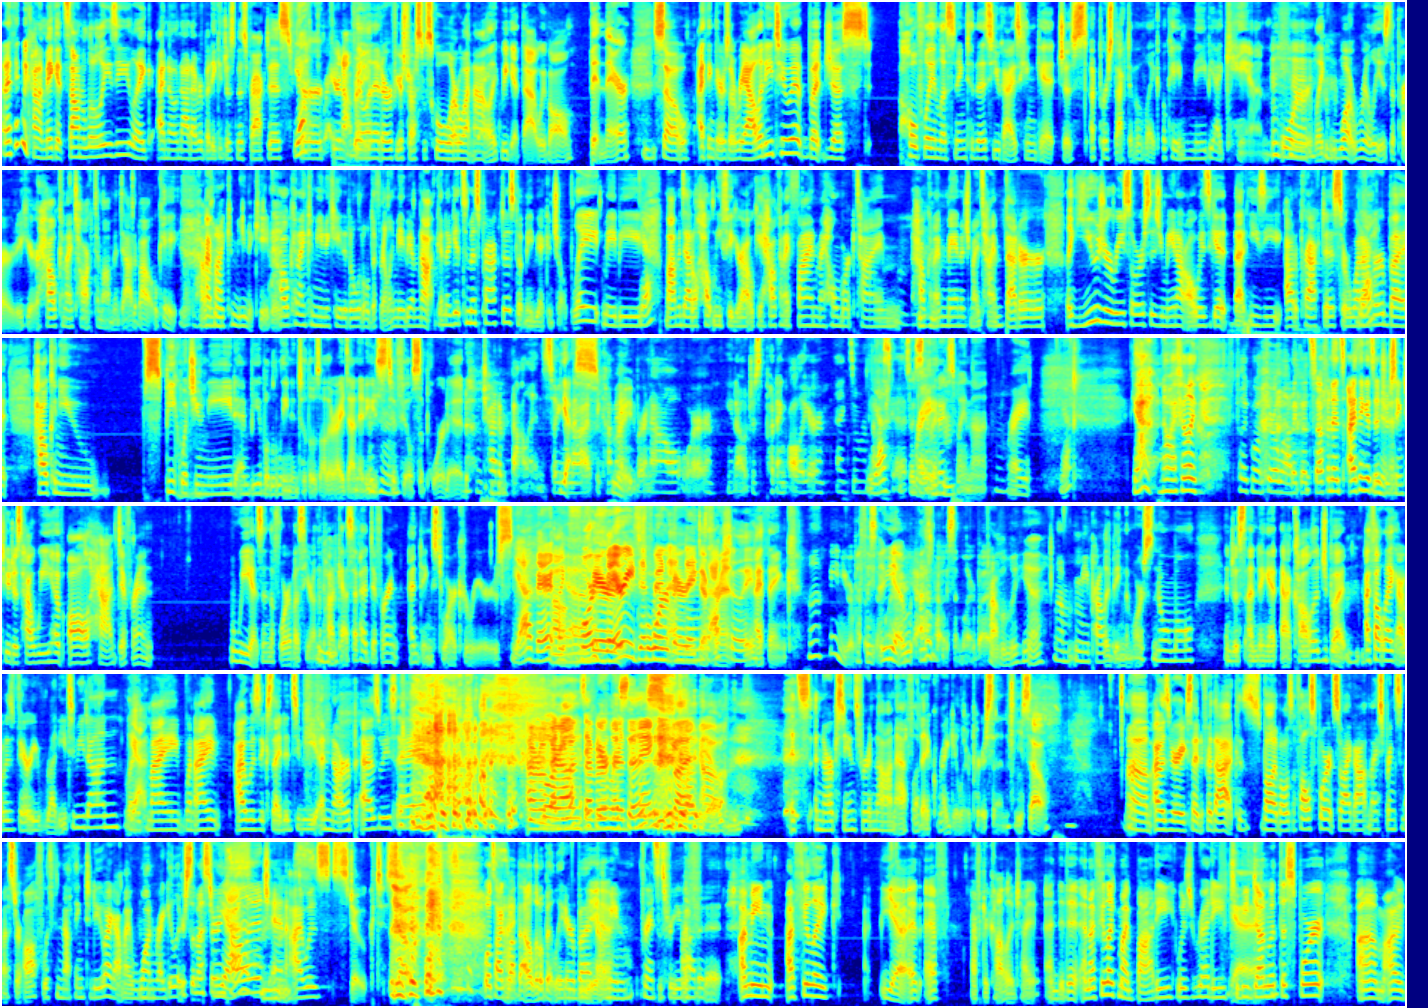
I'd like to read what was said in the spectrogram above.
And I think we kind of make it sound a little easy. Like I know not everybody can just miss practice Yeah. for if you're not feeling it or if you're stressed with school or whatnot. Like we get that. We've all been there. Mm-hmm. So I think there's a reality to it, but just hopefully in listening to this you guys can get just a perspective of like okay maybe i can or mm-hmm. like mm-hmm. what really is the priority here how can i talk to mom and dad about okay How I'm- can I communicate it? how can I communicate it a little differently? Maybe I'm not going to get to miss practice, but maybe I can show up late. Maybe Yeah. mom and dad will help me figure out, okay, how can I find my homework time? How can I mm-hmm. manage my time better? Like use your resources. You may not always get that easy out of practice or whatever, but how can you speak what you mm-hmm. need and be able to lean into those other identities to mm-hmm. feel supported? and try to mm-hmm. balance so you're Yes, not becoming right. burnout or you know just putting all your eggs in one Yeah, basket. it's a Right. great way to explain that. Right. Yeah. Yeah, no, I feel like I feel like we went through a lot of good stuff, and it's I think it's interesting too, just how we have all had different. We, as in the four of us here on the podcast, have had different endings to our careers. Yeah, very like Yeah. four very, different four very endings different, actually. I think. Huh, me and you are probably think- similar. yeah, Yeah, I we're probably similar, but Probably, yeah. um, me probably being the more s- normal and just ending it at college but Mm-hmm. i felt like i was very ready to be done like Yeah. my when i i was excited to be a narp as we say i don't know Laura, if anyone's ever you're heard listening, this but love um, it's a narp stands for a non-athletic regular person so um, I was very excited for that because volleyball was a fall sport. So I got my spring semester off with nothing to do. I got my one regular semester in Yeah. college and I was stoked. So we'll talk about that a little bit later. But I mean, Frances, for you, how did it? I mean, I feel like, yeah, af- after college, I ended it, and I feel like my body was ready to be done with the sport. Um, I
